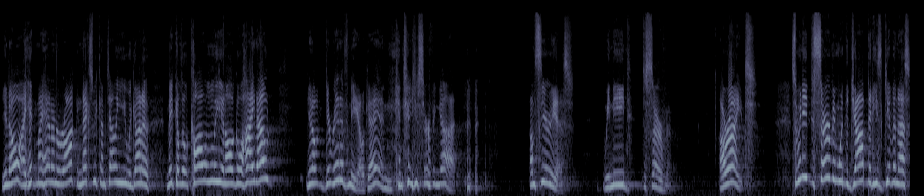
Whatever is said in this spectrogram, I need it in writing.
you know, I hit my head on a rock and next week I'm telling you we got to make a little colony and I'll go hide out, you know, get rid of me, okay? And continue serving God. I'm serious. We need to serve Him. All right. So we need to serve Him with the job that He's given us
